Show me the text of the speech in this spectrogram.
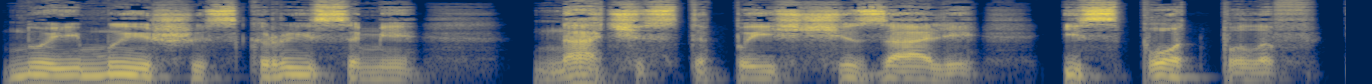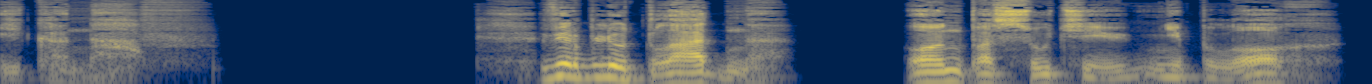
но и мыши с крысами начисто поисчезали из подполов и канав. Верблюд, ладно, он, по сути, неплох,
